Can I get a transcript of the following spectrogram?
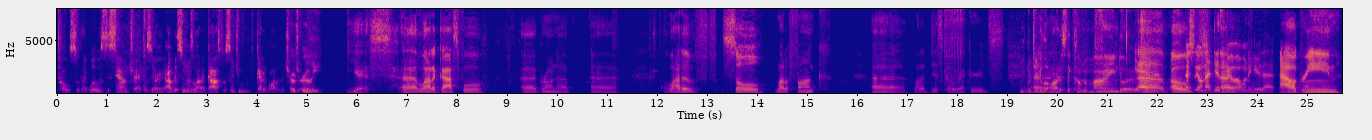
Tulsa. Like, what was the soundtrack? Was there? I would assume there's a lot of gospel since you got involved in the church early. Yes. Uh, a lot of gospel uh, growing up. Uh, a lot of soul. A lot of funk. Uh, a lot of disco records. Any particular Uh, artists that come to mind, or Yeah. Uh, oh, Especially on that disco. Uh, I want to hear that. Al Green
